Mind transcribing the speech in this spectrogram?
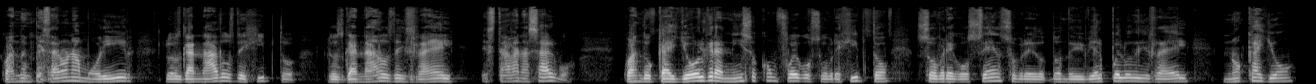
Cuando empezaron a morir los ganados de Egipto, los ganados de Israel estaban a salvo. Cuando cayó el granizo con fuego sobre Egipto, sobre Gosén, sobre donde vivía el pueblo de Israel, no cayó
